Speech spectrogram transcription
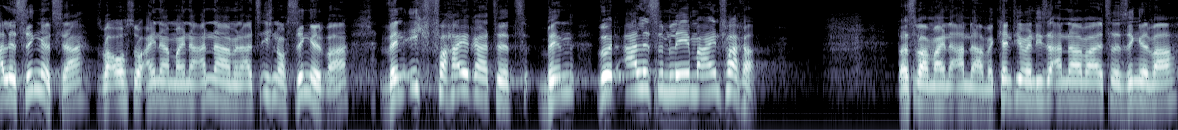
alle Singles, ja, das war auch so einer meiner Annahmen, als ich noch Single war. Wenn ich verheiratet bin, wird alles im Leben einfacher. Das war meine Annahme. Kennt jemand diese Annahme, als er Single war?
